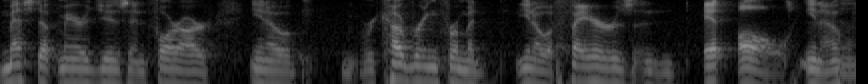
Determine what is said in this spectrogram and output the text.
messed up marriages and for our you know recovering from a you know affairs and et al. You know,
